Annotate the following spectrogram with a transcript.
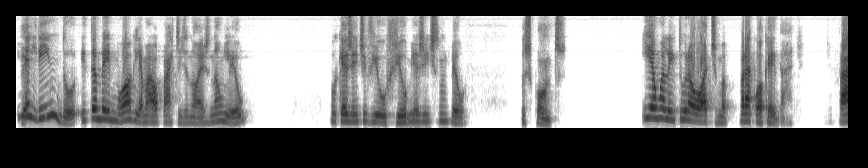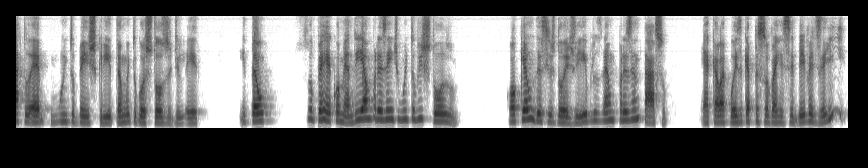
E é lindo. E também Mogli, a maior parte de nós não leu, porque a gente viu o filme e a gente não leu dos contos. E é uma leitura ótima para qualquer idade. De fato, é muito bem escrita, é muito gostoso de ler. Então, super recomendo. E é um presente muito vistoso. Qualquer um desses dois livros é um presentaço. É aquela coisa que a pessoa vai receber e vai dizer: Ih,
